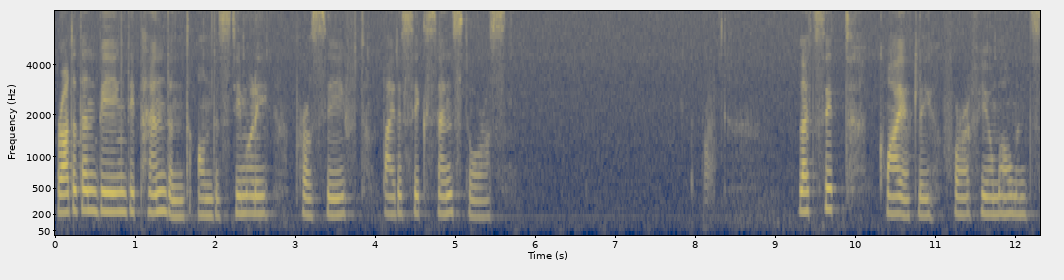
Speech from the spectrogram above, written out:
rather than being dependent on the stimuli perceived by the six sense doors. Let's sit quietly for a few moments.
